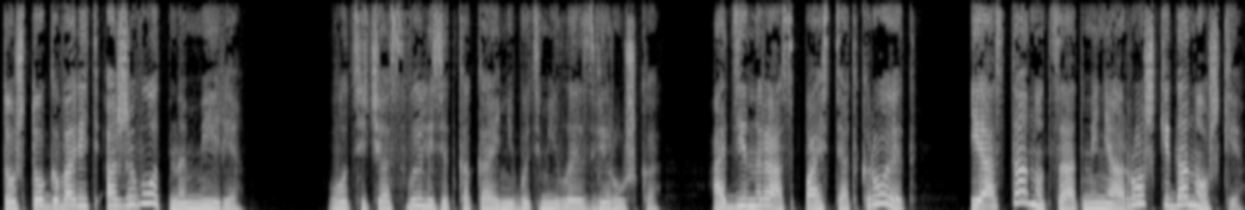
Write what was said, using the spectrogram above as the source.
то что говорить о животном мире? Вот сейчас вылезет какая-нибудь милая зверушка, один раз пасть откроет, и останутся от меня рожки до ножки.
